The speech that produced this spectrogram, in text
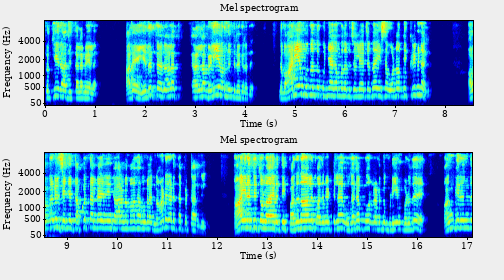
பிருத்விராஜ் தலைமையில. அதை எதிர்த்ததுனால எல்லாம் வெளியே வந்துட்டு இருக்கிறது. இந்த வாரியங்குந்தத்து குஞ்சகம்மதன் சொல்லியாச்சுன்னா is one of the criminal அவர்கள் செஞ்ச தப்பு தண்டனையின் காரணமாக அவங்களை நாடு கடத்தப்பட்டார்கள். ஆயிரத்தி தொள்ளாயிரத்தி பதினாலு பதினெட்டுல உதகப்போர் நடந்து முடியும் பொழுது அங்கிருந்து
